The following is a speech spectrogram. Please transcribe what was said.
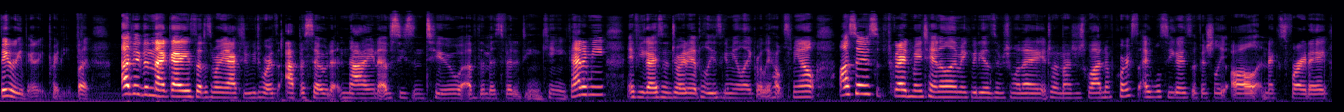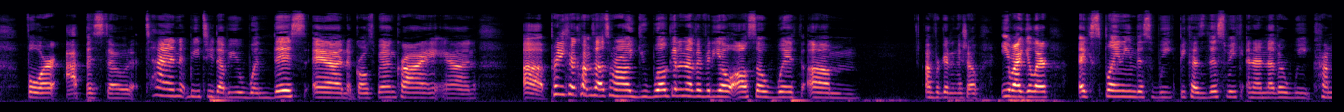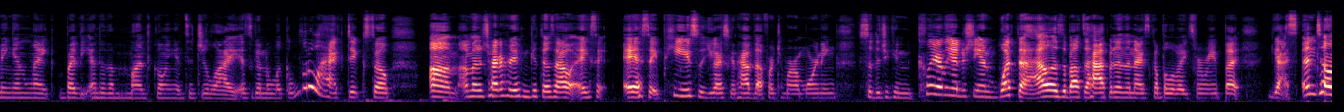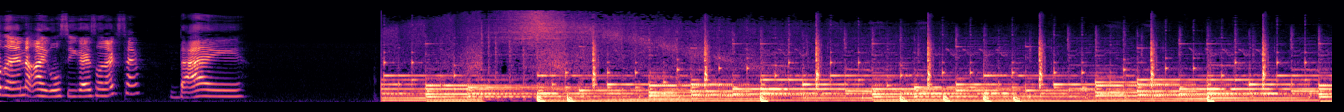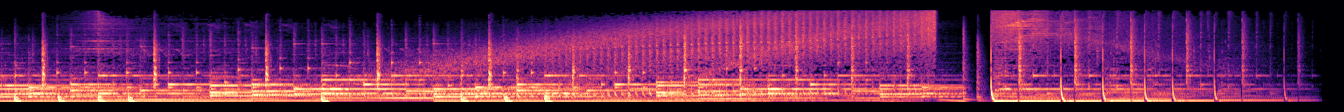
Very, very pretty. But other than that, guys, that is my reaction towards episode 9 of season 2 of the Misfit Demon King Academy. If you guys enjoyed it, please give me a like, really helps me out. Also, subscribe to my channel. I make videos every when I join Magic Squad. And of course, I will see you guys officially all next Friday for episode 10 BTW when this and Girls Band Cry and uh Pretty Cure comes out tomorrow. You will get another video also with um I'm forgetting the show. Irregular explaining this week because this week and another week coming in like by the end of the month going into July is going to look a little hectic. So um I'm to try to hurry up and get those out ASAP so that you guys can have that for tomorrow morning so that you can clearly understand what the hell is about to happen in the next couple of weeks for me. But yes, until then, I will see you guys next time. Bye.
